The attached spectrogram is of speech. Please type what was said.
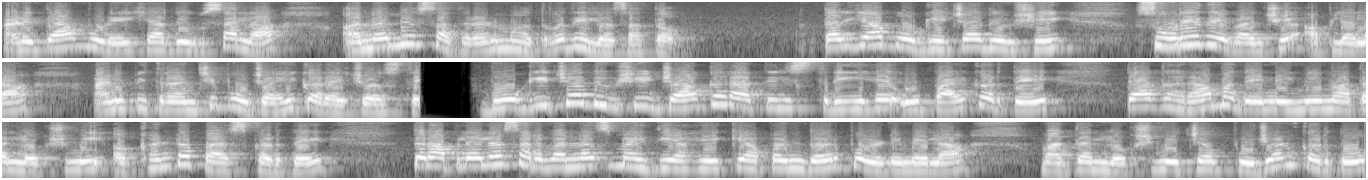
आणि त्यामुळे या दिवसाला अनन्यसाधारण महत्त्व दिलं जातं. तर या भोगीच्या दिवशी सूर्यदेवांची आपल्याला आणि पितरांची पूजाही करायची असते. भोगीच्या दिवशी ज्या घरातील स्त्री हे उपाय करते त्या घरामध्ये नेहमी माता लक्ष्मी अखंड पास करते. तर आपल्याला सर्वांनाच माहिती आहे की आपण दर पौर्णिमेला माता लक्ष्मीचं पूजन करतो.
